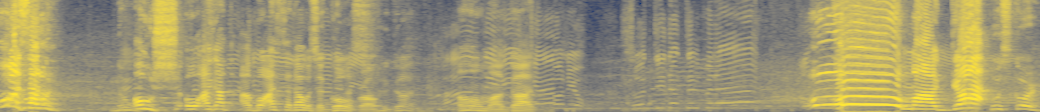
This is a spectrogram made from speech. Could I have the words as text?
Oh, it's that one. No. Oh, sh oh, I got. Uh, bro, I thought that was a goal, bro. Oh my god. Oh my god. Who scored?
